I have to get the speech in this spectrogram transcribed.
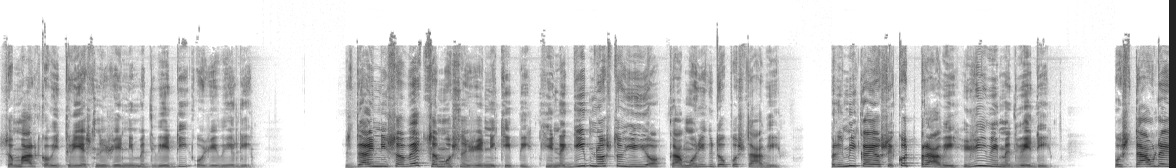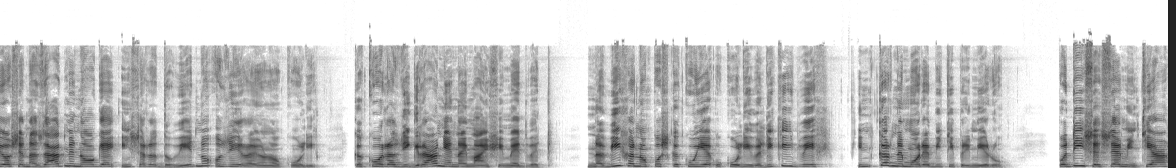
so Markovi trije sneženi medvedi oživeli. Zdaj niso več samo sneženi kipi, ki negibno stojijo, kamor jih kdo postavi. Premikajo se kot pravi, živi medvedi, Postavljajo se na zadnje noge in se radovedno ozirajo naokoli. Kako razigran je najmanjši medved. Navihano poskakuje okoli velikih dveh in kar ne more biti pri miru. Podi se sem in tja,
